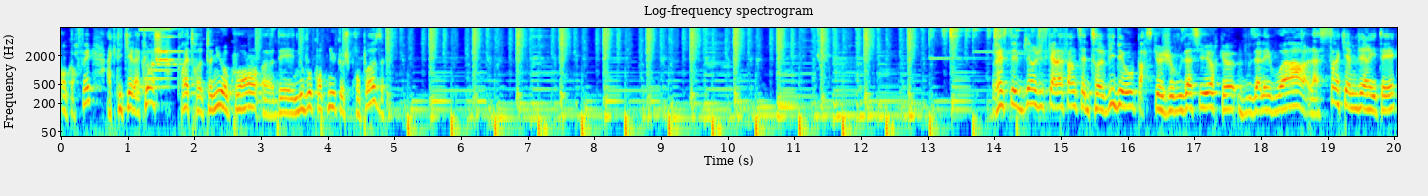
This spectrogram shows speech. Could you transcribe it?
encore fait, à cliquer la cloche pour être tenu au courant euh, des nouveaux contenus que je propose. Restez bien jusqu'à la fin de cette vidéo parce que je vous assure que vous allez voir la cinquième vérité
